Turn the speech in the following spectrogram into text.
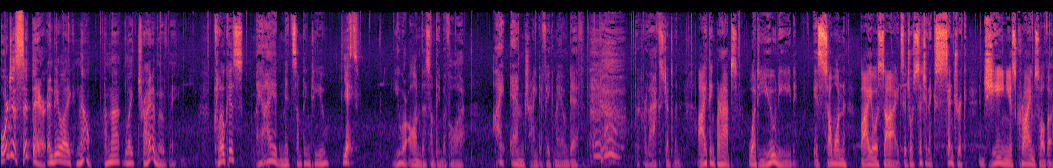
Or just sit there and be like, no, I'm not like trying to move me. Cloakus, may I admit something to you? Yes. You were on to something before. I am trying to fake my own death. but relax, gentlemen. I think perhaps what you need is someone by your side, since you're such an eccentric, genius crime solver.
